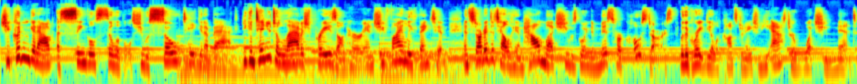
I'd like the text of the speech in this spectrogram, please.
She couldn't get out a single syllable. She was so taken aback. He continued to lavish praise on her, and she finally thanked him and started to tell him how much she was going to miss her co stars. With a great deal of consternation, he asked her what she meant.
